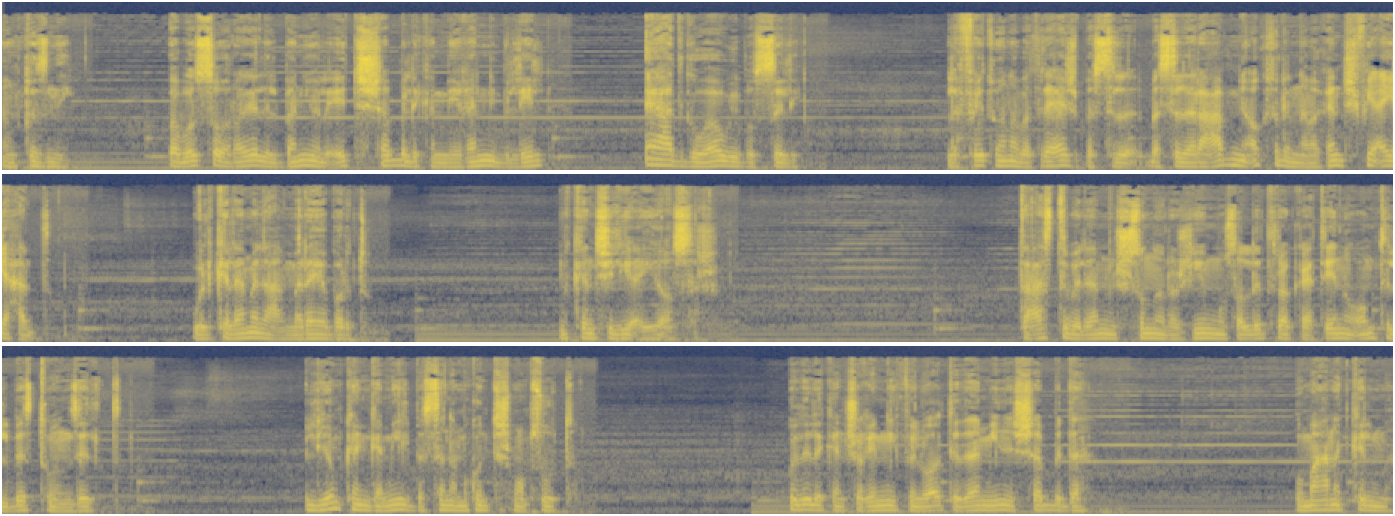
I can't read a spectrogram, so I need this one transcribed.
أنقذني. ببص ورايا للبانيو لقيت الشاب اللي كان بيغني بالليل قاعد جواه وبيبص لي. لفيت وأنا بترعش بس بس اللي رعبني أكتر إن ما كانش فيه أي حد. والكلام اللي على المراية برضه. ما كانش ليه أي أثر. تعست بالله من الشيطان الرجيم وصليت ركعتين وقمت لبست ونزلت. اليوم كان جميل بس أنا ما كنتش مبسوط. كل اللي كان شاغلني في الوقت ده مين الشاب ده؟ ومعنى الكلمة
